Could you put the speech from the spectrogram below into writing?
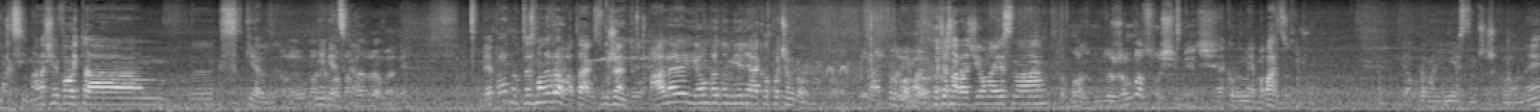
Maksima, ona się Wojta y, z Kiel, Ale ona niemiecka. chyba manewrowa, nie? Wie pan, no to jest manewrowa, tak, z urzędu, ale ją będą mieli jako pociągową. Tak, próbować. Chociaż na razie ona jest na To mo- dużą moc musi mieć. Jakoby miała bardzo dużo. Ja akurat na niej nie jestem przeszkolony.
